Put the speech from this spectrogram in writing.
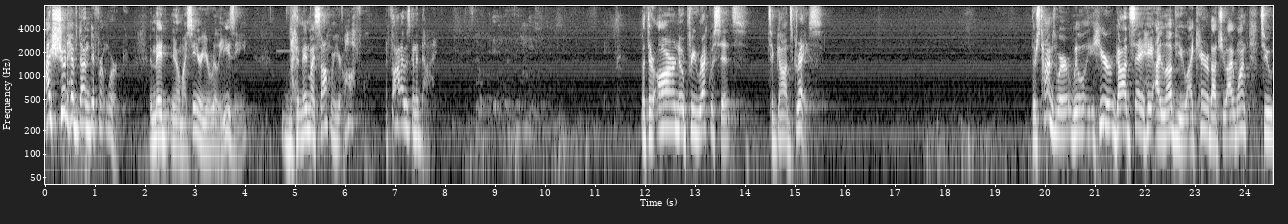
I should have done different work. It made, you know, my senior year really easy, but it made my sophomore year awful. I thought I was going to die. But there are no prerequisites to God's grace. There's times where we'll hear God say, Hey, I love you. I care about you. I want to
